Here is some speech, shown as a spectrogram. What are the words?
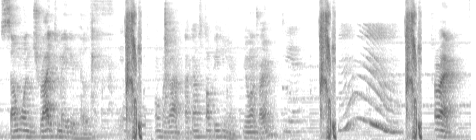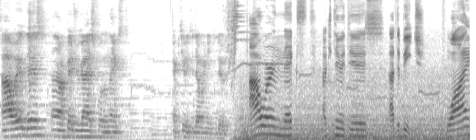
someone tried to make it healthy. oh my god, I can't stop eating it. You wanna try it? Yes. Mmm. Alright, uh, I'll eat this and I'll catch you guys for the next activity that we need to do. Our next activity is at the beach. Why?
